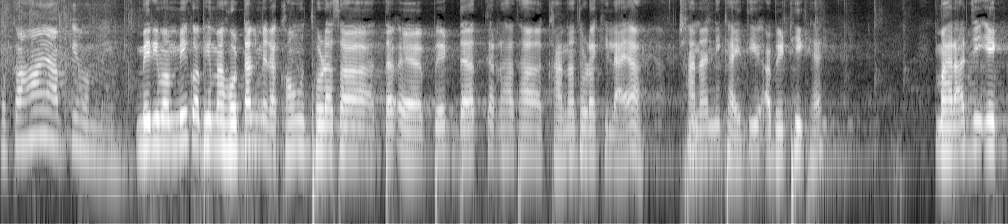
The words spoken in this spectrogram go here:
तो कहाँ है आपकी मम्मी? मेरी मम्मी को अभी मैं होटल में रखा हूँ। थोड़ा सा त, पेट दर्द कर रहा था खाना थोड़ा खिलाया। खाना नहीं खाई थी अभी ठीक है। महाराज जी एक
